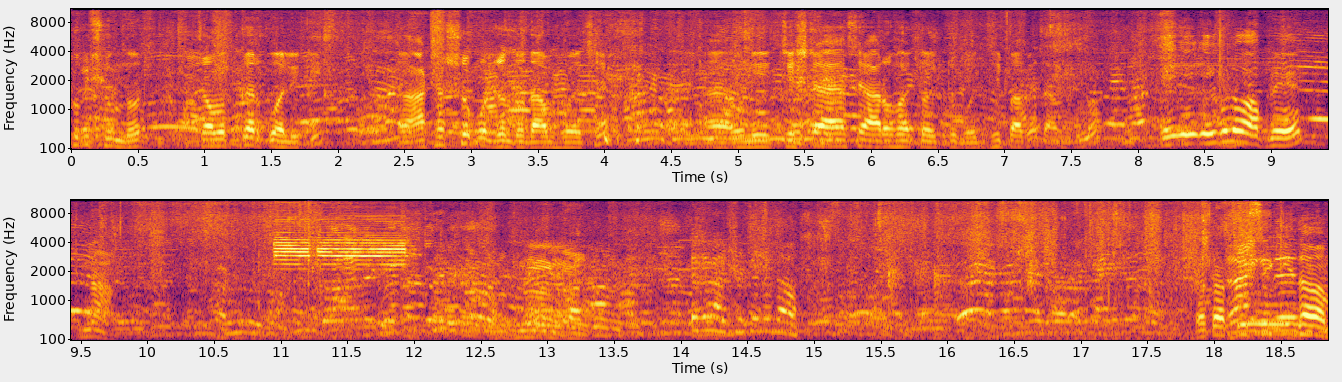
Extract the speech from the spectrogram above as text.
খুবই সুন্দর, চমৎকার কোয়ালিটি আঠাশশো পর্যন্ত দাম হয়েছে। উনি চেষ্টায় আছে আরও হয়তো একটু বৃদ্ধি পাবে দামগুলো। এই- এই- এইগুলো আপনি না কাকা কুচি কি দাম?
